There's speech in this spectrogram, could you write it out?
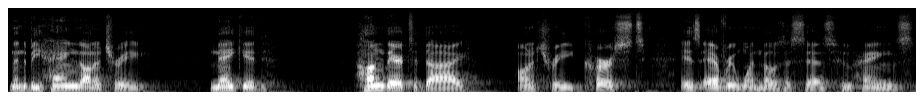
than to be hanged on a tree, naked, hung there to die on a tree. Cursed is everyone, Moses says, who hangs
